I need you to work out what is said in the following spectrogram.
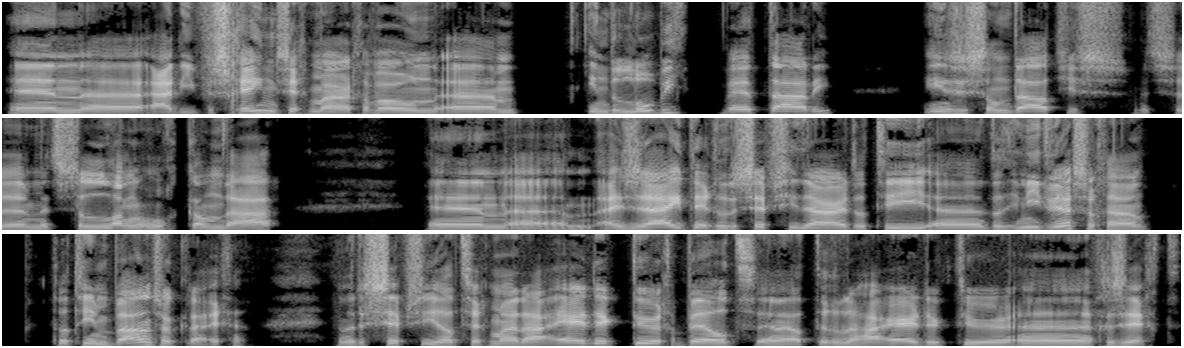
En, ja, die verscheen, zeg maar, gewoon ehm, in de lobby bij Atari. In zijn sandaaltjes, met zijn met lange ongekamde haar. En ehm, hij zei tegen de receptie daar dat hij, dat hij niet weg zou gaan. Dat hij een baan zou krijgen. En de receptie had zeg maar de HR-directeur gebeld. En hij had tegen de HR-directeur eh, gezegd.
